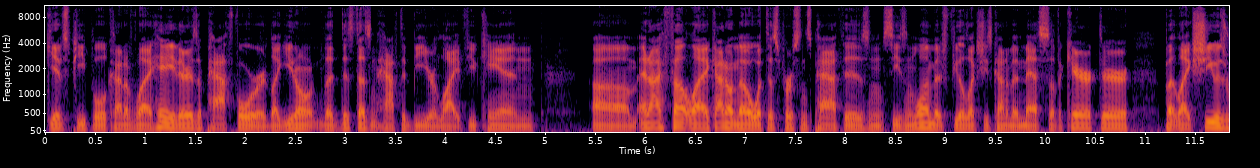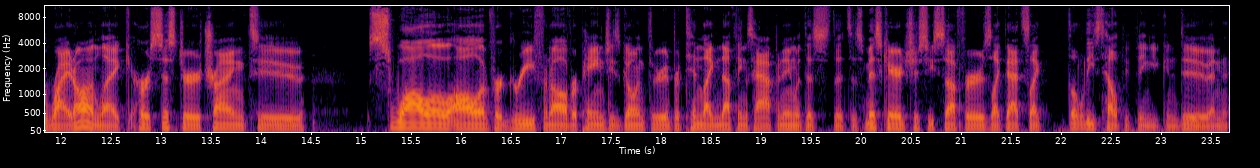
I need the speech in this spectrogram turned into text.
gives people kind of like, hey, there's a path forward. Like you don't that this doesn't have to be your life. You can. Um, and I felt like I don't know what this person's path is in season one, but it feels like she's kind of a mess of a character. But like she was right on, like her sister trying to swallow all of her grief and all of her pain she's going through and pretend like nothing's happening with this this, this miscarriage she suffers. Like that's like the least healthy thing you can do. And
